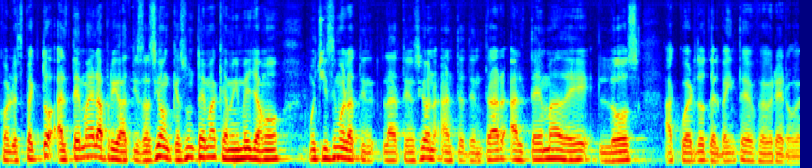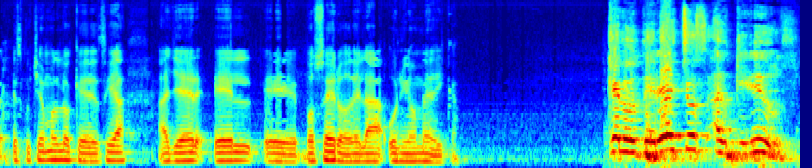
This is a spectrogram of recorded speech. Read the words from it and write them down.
con respecto al tema de la privatización, que es un tema que a mí me llamó muchísimo la, atención antes de entrar al tema de los acuerdos del 20 de febrero. Escuchemos lo que decía ayer el eh, vocero de la Unión Médica que los derechos adquiridos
